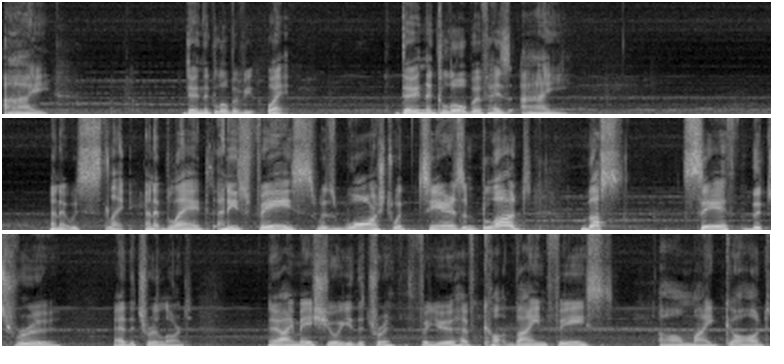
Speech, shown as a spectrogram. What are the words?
I down the globe of his what? Down the globe of his eye. And it was slit, and it bled, and his face was washed with tears and blood. Thus saith the true, uh, the true Lord. Now I may show you the truth, for you have cut thine face. Oh my God.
